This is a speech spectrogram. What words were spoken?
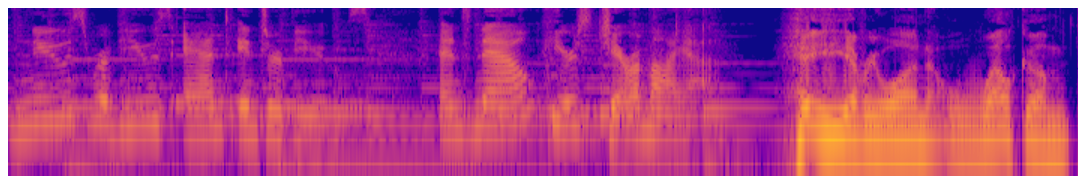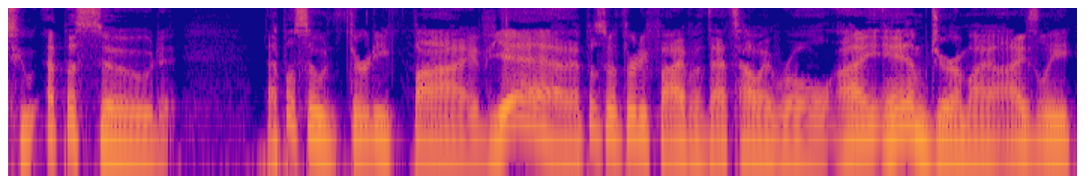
news, reviews, and interviews. And now, here's Jeremiah. Hey everyone, welcome to episode episode 35. Yeah, episode 35 of That's How I Roll. I am Jeremiah Isley,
